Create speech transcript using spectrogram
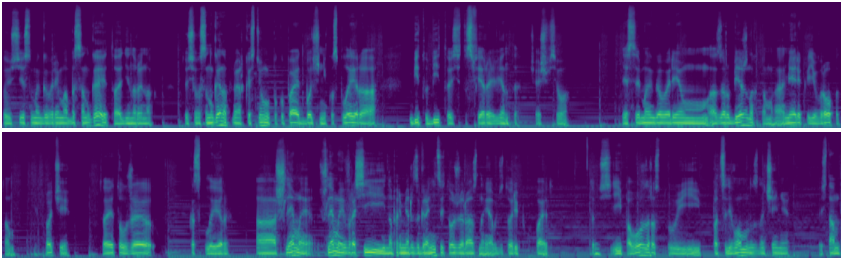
То есть если мы говорим об СНГ, это один рынок. То есть в СНГ, например, костюмы покупают больше не косплееры, а B2B, то есть это сфера ивента чаще всего. Если мы говорим о зарубежных, там, Америка, Европа там, и прочие, то это уже косплееры. А шлемы, шлемы в России, например, за границей тоже разные аудитории покупают. То есть и по возрасту, и по целевому назначению. То есть там,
